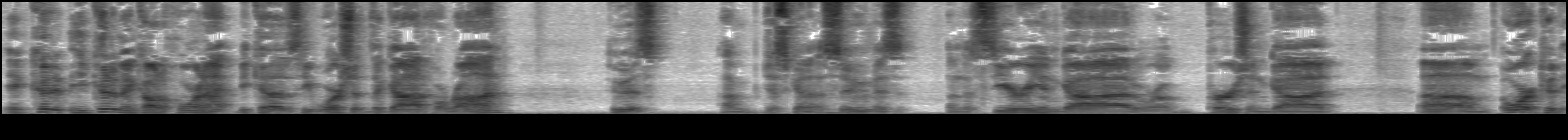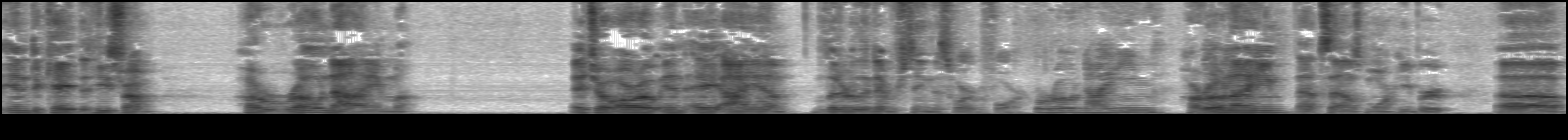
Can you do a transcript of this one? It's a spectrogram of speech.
It could he could have been called a Horonite because he worshipped the god Horon, who is I'm just going to assume is an Assyrian god or a Persian god, um, or it could indicate that he's from Horonaim. H O R O N A I M. Literally never seen this word before. Horonaim. Horonaim, that sounds more Hebrew, uh,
